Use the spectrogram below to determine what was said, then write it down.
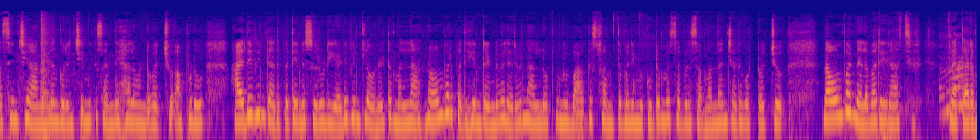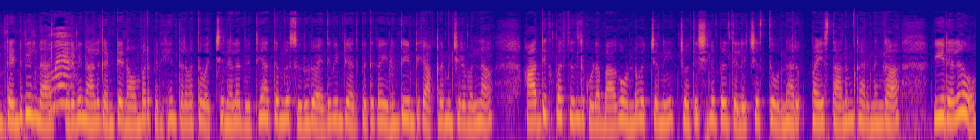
ఆశించే ఆనందం గురించి మీకు సందేహాలు ఉండవచ్చు. అప్పుడు ఐదవింటి అధిపతి అయిన సూర్యుడు ఏడువింట్లో ఉండటం వల్ల నవంబర్ పదిహేను రెండు వేల ఇరవై నాలుగు లోపు మీ భాగస్వామితో మీ కుటుంబ సభ్యుల సంబంధాన్ని చెడగొట్టవచ్చు. నవంబర్ నెలవారీ రాశి ప్రకారం రెండు వేల ఇరవై నాలుగు అంటే నవంబర్ పదిహేను తర్వాత వచ్చే నెల ద్వితీయార్థంలో సూర్యుడు ఐదవింటి అధిపతిగా ఎనిమిది ఇంటికి ఆక్రమించడం వల్ల ఆర్థిక పరిస్థితులు కూడా బాగా ఉండవచ్చని జ్యోతిష నిపుణులు తెలియజేస్తూ ఉన్నారు. పై స్థానం కారణంగా ఈ నెలలో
